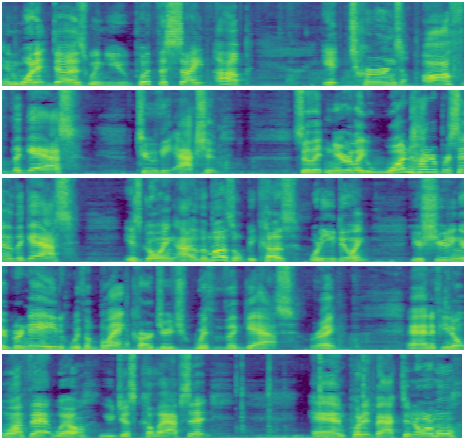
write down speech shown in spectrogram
and what it does when you put the sight up, it turns off the gas to the action. So that nearly 100% of the gas is going out of the muzzle because what are you doing? You're shooting a grenade with a blank cartridge with the gas, right? And if you don't want that, well, you just collapse it and put it back to normal.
